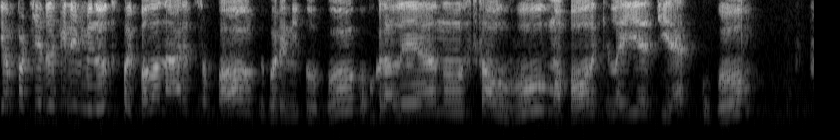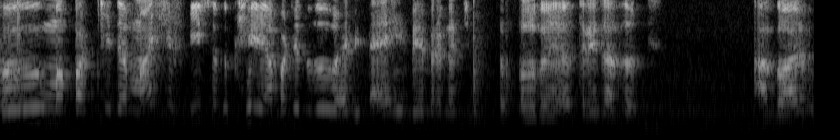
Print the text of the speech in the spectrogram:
E a partir daquele minuto foi bola na área do São Paulo, que o Guarani colocou. O Galeano salvou uma bola que ela ia direto pro gol foi uma partida mais difícil do que a partida do RB Bragantino. São Paulo ganhando 3 a 2 Agora,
